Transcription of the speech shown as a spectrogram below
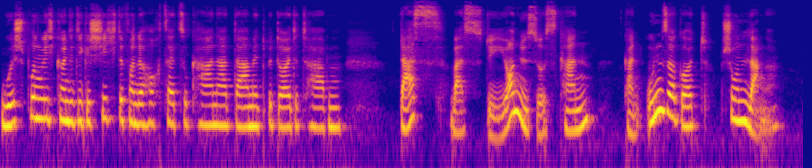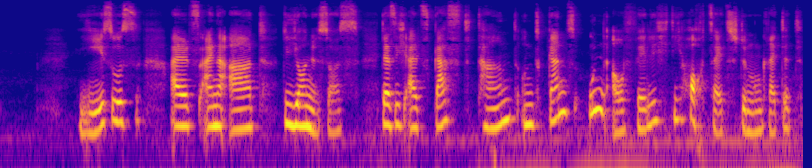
Ursprünglich könnte die Geschichte von der Hochzeit zu Kana damit bedeutet haben, das, was Dionysus kann, kann unser Gott schon lange. Jesus als eine Art Dionysos, der sich als Gast tarnt und ganz unauffällig die Hochzeitsstimmung rettet,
